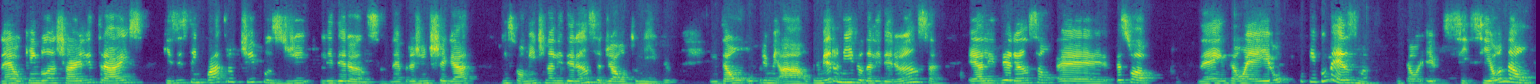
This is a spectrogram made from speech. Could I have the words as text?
né, o Ken Blanchard ele traz que existem quatro tipos de liderança, né, para a gente chegar principalmente na liderança de alto nível. Então, o, a, o primeiro nível da liderança é a liderança é, pessoal, né? Então, é eu comigo mesma. Então, eu, se, se eu não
